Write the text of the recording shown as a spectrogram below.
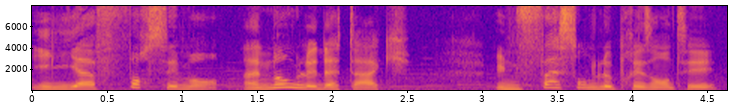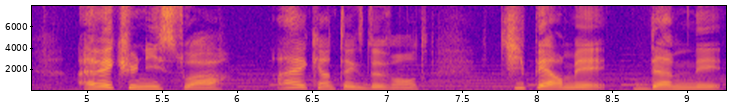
il y a forcément un angle d'attaque, une façon de le présenter avec une histoire, avec un texte de vente qui permet d'amener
